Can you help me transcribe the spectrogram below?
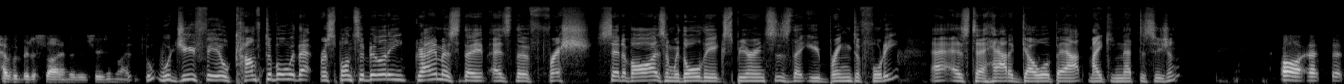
have a bit of say in the decision making. Would you feel comfortable with that responsibility, Graham, as the as the fresh set of eyes and with all the experiences that you bring to footy, uh, as to how to go about making that decision? Oh, that, that,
